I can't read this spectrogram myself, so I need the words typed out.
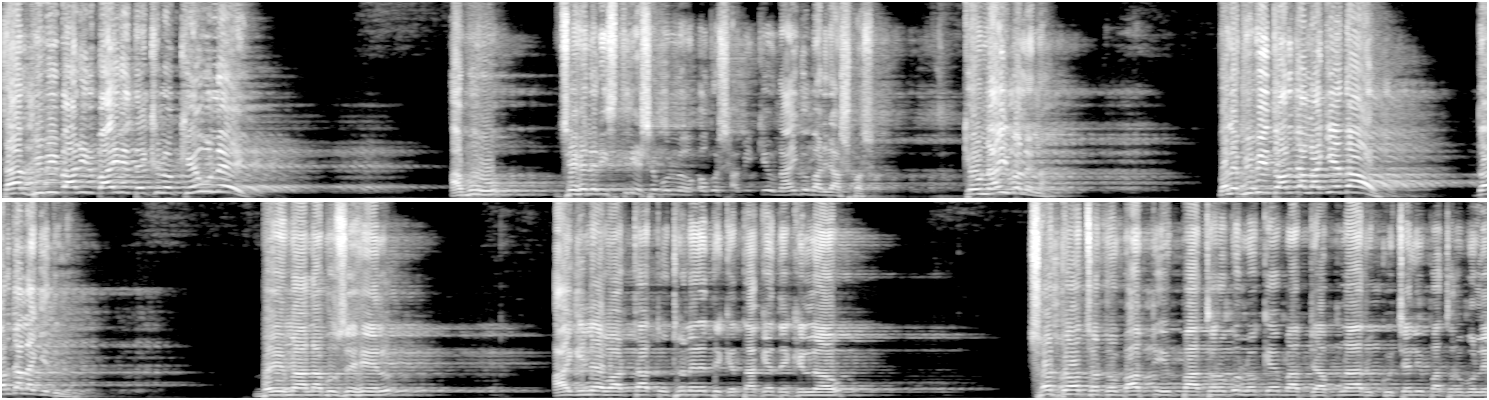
তার বিবি বাড়ির বাইরে দেখল কেউ নেই। আবু জেহেলের স্ত্রী এসে বলল, ওগো স্বামী, কেউ নাই গো বাড়ির আশপাশে। কেউ নাই বলে না। বলে, বিবি, দরজা লাগিয়ে দাও। দরজা লাগিয়ে দিল। বেমান আবু জেহেল আগিনা অর্থাৎ উঠোনের দিকে তাকে দেখিল ছোট ছোট বাপটি পাথরগুলোকে বাপজি আপনার কুচেলি পাথর বলে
